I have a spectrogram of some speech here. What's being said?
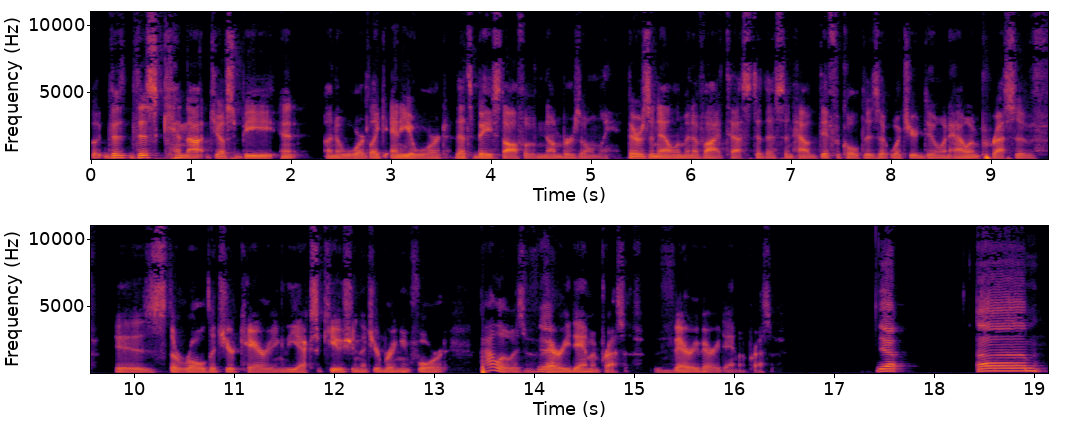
Look, this, this cannot just be an, an award like any award that's based off of numbers only. There's an element of eye test to this, and how difficult is it what you're doing? How impressive is the role that you're carrying, the execution that you're bringing forward? Paolo is very yeah. damn impressive, very very damn impressive. Yep. Um,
